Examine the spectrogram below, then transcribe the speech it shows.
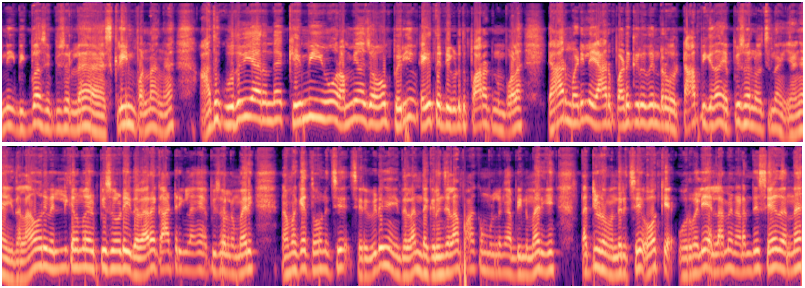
இன்னைக்கு பிக் பாஸ் எபிசோடில் ஸ்க்ரீன் பண்ணாங்க. அதுக்கு உதவியாக இருந்த கெமியும் ரம்யாஜாவும் பெரிய கைத்தட்டி கொடுத்து பாராட்டணும் போல். யார் மடியில் யார் படுக்கிறதுன்ற ஒரு டாப்பிக்கை தான் எபிசோடில் வச்சுருந்தாங்க. ஏங்க இதெல்லாம் ஒரு வெள்ளிக்கிழமை எபிசோடு இதை வேற காட்டுறீங்களாங்க எபிசோட்ற மாதிரி நமக்கே தோணுச்சு. சரி விடுங்க இதெல்லாம் இந்த கிரிஞ்செல்லாம் பார்க்க முடியலங்க அப்படின்னு மாதிரி தட்டி விடுவாங்க வந்துருச்சு. ஓகே ஒரு வழியா எல்லாமே நடந்து சேதன்ன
